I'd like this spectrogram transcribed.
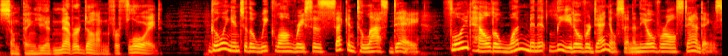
something he had never done for Floyd. Going into the week long race's second to last day, Floyd held a one minute lead over Danielson in the overall standings.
